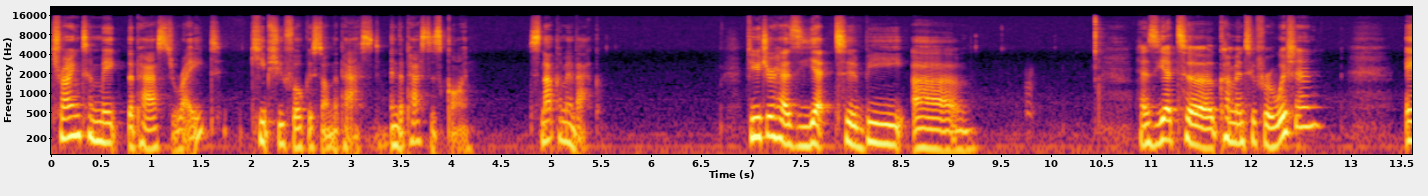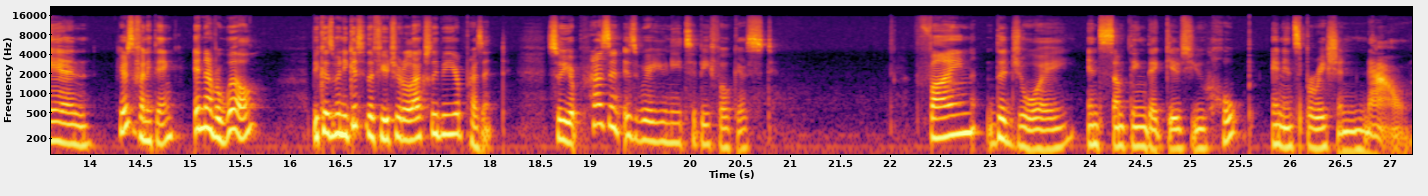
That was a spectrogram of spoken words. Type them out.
Trying to make the past right keeps you focused on the past, and the past is gone. It's not coming back. Future has yet to be um, has yet to come into fruition, and here's the funny thing: it never will, because when you get to the future, it'll actually be your present. So your present is where you need to be focused. Find the joy in something that gives you hope and inspiration now,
